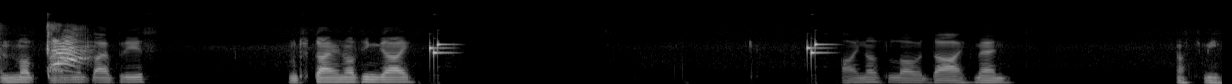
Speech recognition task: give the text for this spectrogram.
I'm not I'm not die please. Not die, nothing die. I not love die, man. Not me.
